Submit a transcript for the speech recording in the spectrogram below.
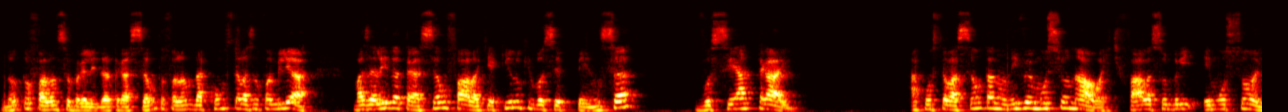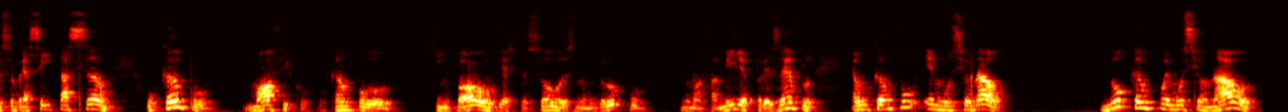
não estou falando sobre a lei da atração, estou falando da constelação familiar. Mas a lei da atração fala que aquilo que você pensa, você atrai. A constelação está no nível emocional. A gente fala sobre emoções, sobre aceitação. O campo mórfico, o campo que envolve as pessoas num grupo, numa família, por exemplo, é um campo emocional. No campo emocional,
